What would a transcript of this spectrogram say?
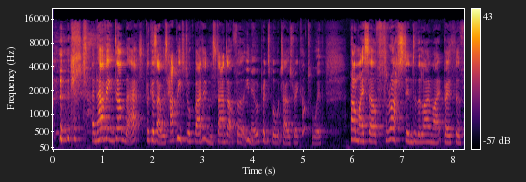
and having done that, because I was happy to talk about it and stand up for, you know, a principle which I was very comfortable with, found myself thrust into the limelight both of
